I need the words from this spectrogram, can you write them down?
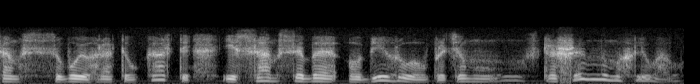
сам з собою грати в карти і сам себе обігрував, при цьому страшенно махлював.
